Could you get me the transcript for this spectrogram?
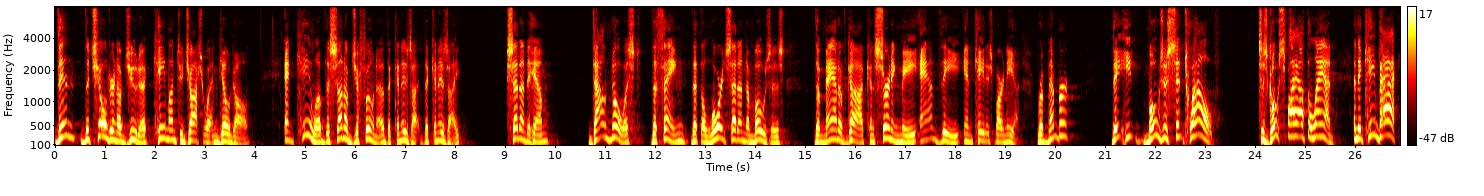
Then the children of Judah came unto Joshua in Gilgal, and Caleb, the son of Jephunneh, the Kenizzite, the Kenizzite, said unto him, Thou knowest the thing that the Lord said unto Moses, the man of God, concerning me and thee in Kadesh Barnea. Remember, they, he, Moses sent 12. Says, Go spy out the land. And they came back,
